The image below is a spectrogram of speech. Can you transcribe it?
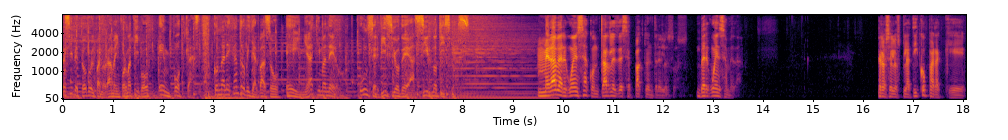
Recibe todo el panorama informativo en podcast con Alejandro Villalbazo e Iñaki Manero, un servicio de Asir Noticias. Me da vergüenza contarles de ese pacto entre los dos. Vergüenza me da. Pero se los platico para que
